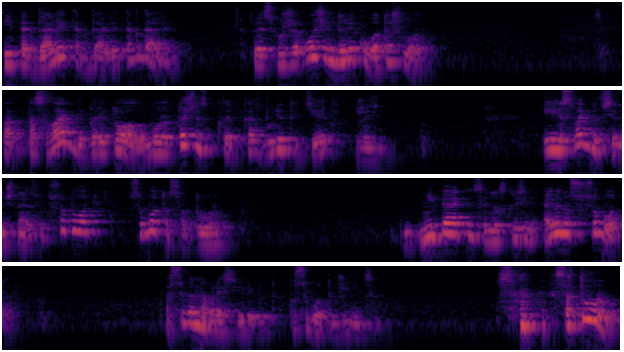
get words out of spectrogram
И так далее, и так далее, и так далее. То есть уже очень далеко отошло. По, по свадьбе, по ритуалу, может точно сказать, как будет идти жизнь. И свадьбы все начинаются в субботу. Суббота Сатурн. Не пятница, не воскресенье, а именно суббота. Особенно в России любят по субботам жениться. Сатурн.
